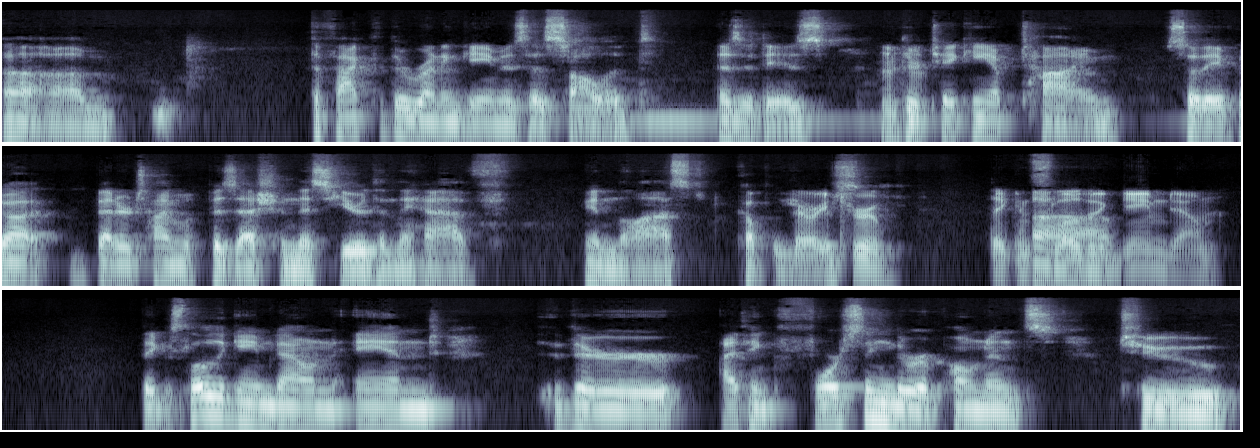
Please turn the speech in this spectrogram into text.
um, the fact that the running game is as solid as it is, mm-hmm. they're taking up time so they've got better time of possession this year than they have in the last couple of years. Very true. They can slow uh, the game down. They can slow the game down, and they're, I think, forcing their opponents to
